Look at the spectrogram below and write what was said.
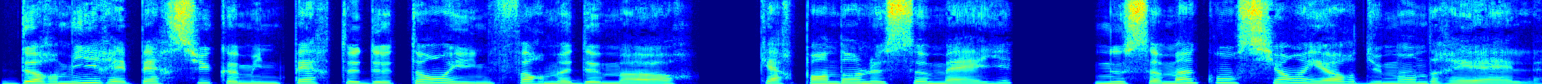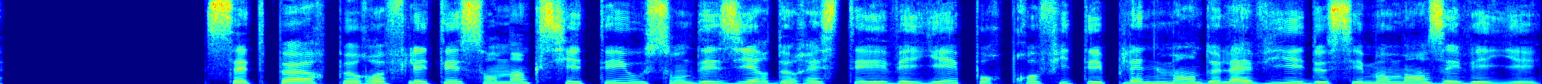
dormir est perçu comme une perte de temps et une forme de mort, car pendant le sommeil, nous sommes inconscients et hors du monde réel. Cette peur peut refléter son anxiété ou son désir de rester éveillé pour profiter pleinement de la vie et de ses moments éveillés.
